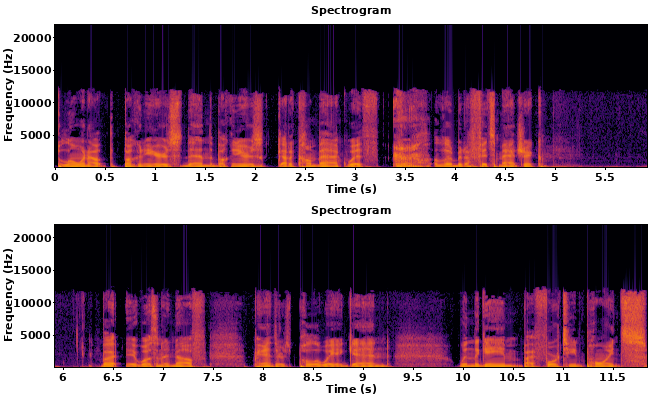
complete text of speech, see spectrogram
blowing out the Buccaneers. Then the Buccaneers got a comeback with a little bit of Fitz magic but it wasn't enough. Panthers pull away again, win the game by 14 points,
